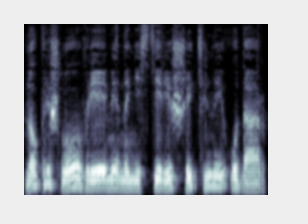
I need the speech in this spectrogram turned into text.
но пришло время нанести решительный удар.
